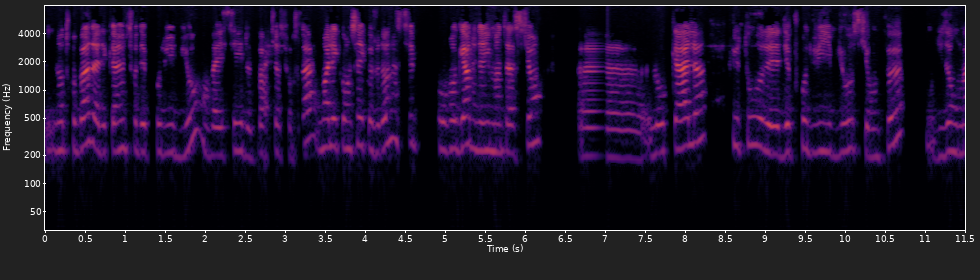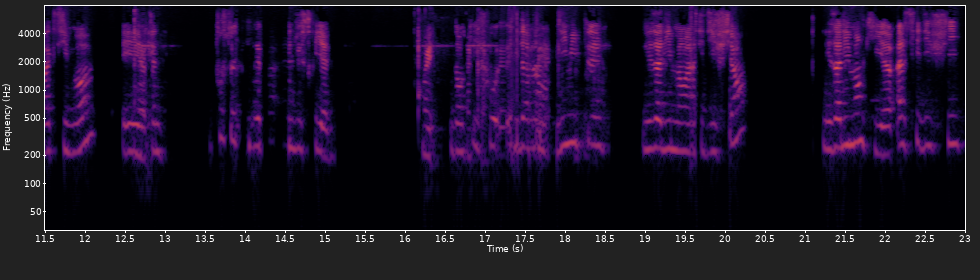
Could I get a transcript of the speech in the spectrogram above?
notre base, elle est quand même sur des produits bio. On va essayer de partir sur ça. Moi, les conseils que je donne, c'est au regard d'une alimentation euh, locale, plutôt des, produits bio si on peut, disons au maximum, et tout ce qui n'est pas industriel. Oui, Donc, il faut évidemment limiter les aliments acidifiants, les aliments qui acidifient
